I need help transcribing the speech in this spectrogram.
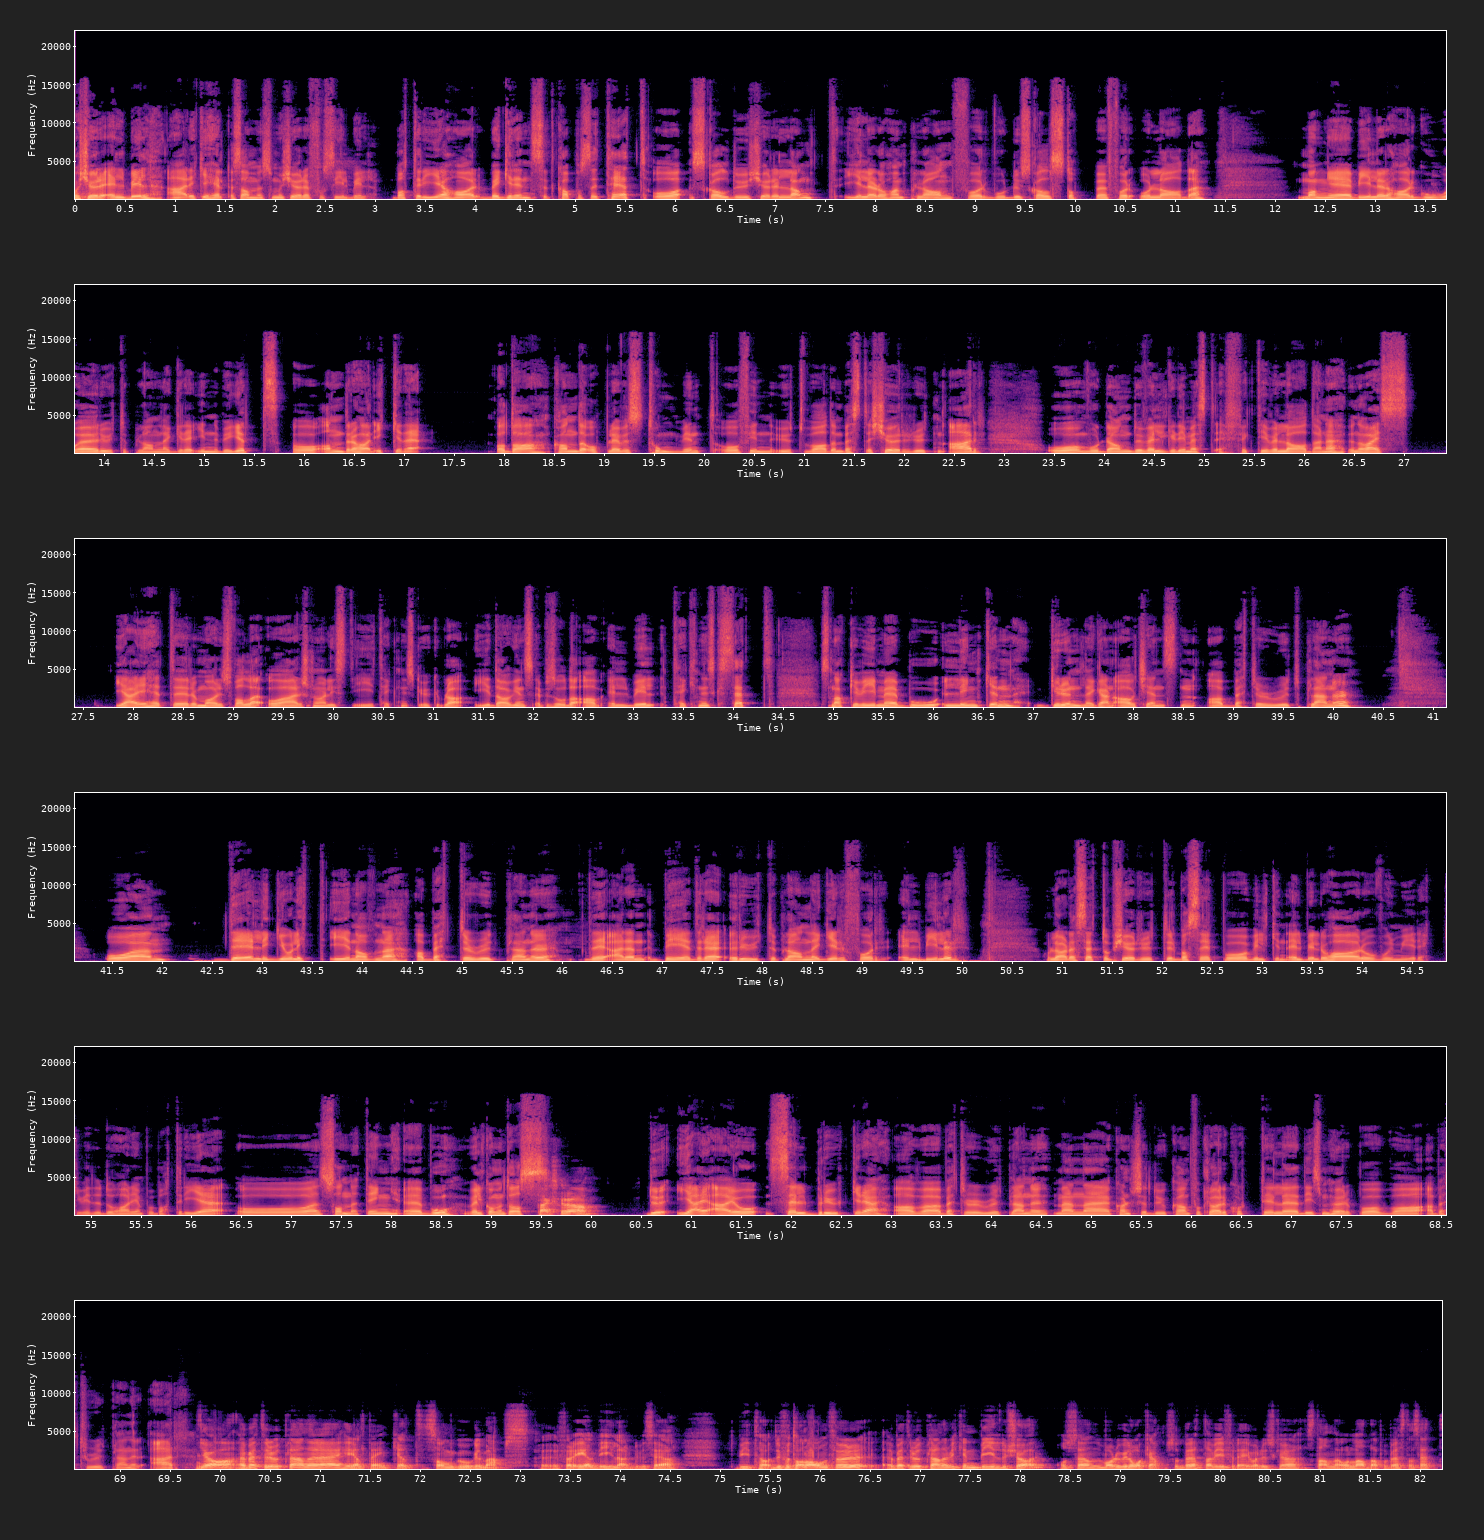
Å kjøre elbil er ikke helt det samme som å kjøre fossilbil. Batteriet har begrenset kapasitet, og skal du kjøre langt, gjelder det å ha en plan for hvor du skal stoppe for å lade. Mange biler har gode ruteplanleggere innebygget, og andre har ikke det. Og da kan det oppleves tungvint å finne ut hva den beste kjøreruten er, og hvordan du velger de mest effektive laderne underveis. Jeg heter Marius Valle og er journalist i Teknisk Ukeblad. I dagens episode av Elbil teknisk sett snakker vi med Bo Lincoln, grunnleggeren av tjenesten av Better Route Planner. Og um, det ligger jo litt i navnet av Better Route Planner. Det er en bedre ruteplanlegger for elbiler og lar deg sette opp kjøreruter basert på hvilken elbil du har, og hvor mye rekkevidde du har igjen på batteriet, og sånne ting. Eh, Bo, velkommen til oss. Takk skal du ha. Du, jeg er jo selv bruker jeg, av A Better Route Planner, men eh, kanskje du kan forklare kort til eh, de som hører på hva A Better Route Planner er? Ja, A Better Route Planner er helt enkelt som Google Maps eh, for elbiler. Det vill säga du får tala om för Better Route Planner vilken bil du kör och sen var du vill åka. Så berättar vi för dig var du ska stanna och ladda på bästa sätt.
